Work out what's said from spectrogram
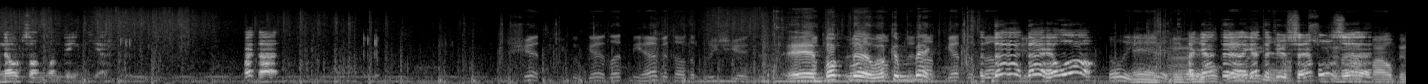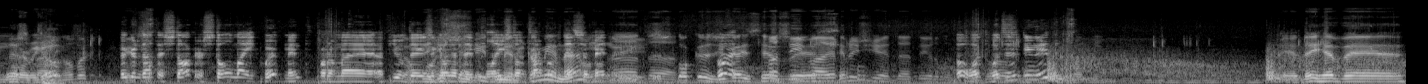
notes on one being here. Why not? Shit, if you could get, let me have it, I'd appreciate it. Hey, Fucking Doctor, well, welcome back. not get Da, da, hello. Holy Yeah, shit. dude. I got the, I got a few samples. Uh, There we go. figured out the stalker stole my equipment from uh, a few days ago that they placed on top of in, this cement. Uh, Stalkers, you What? guys have Massive, I uh, samples? appreciate that dearly. Oh, what what is it you need? Uh, they have a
